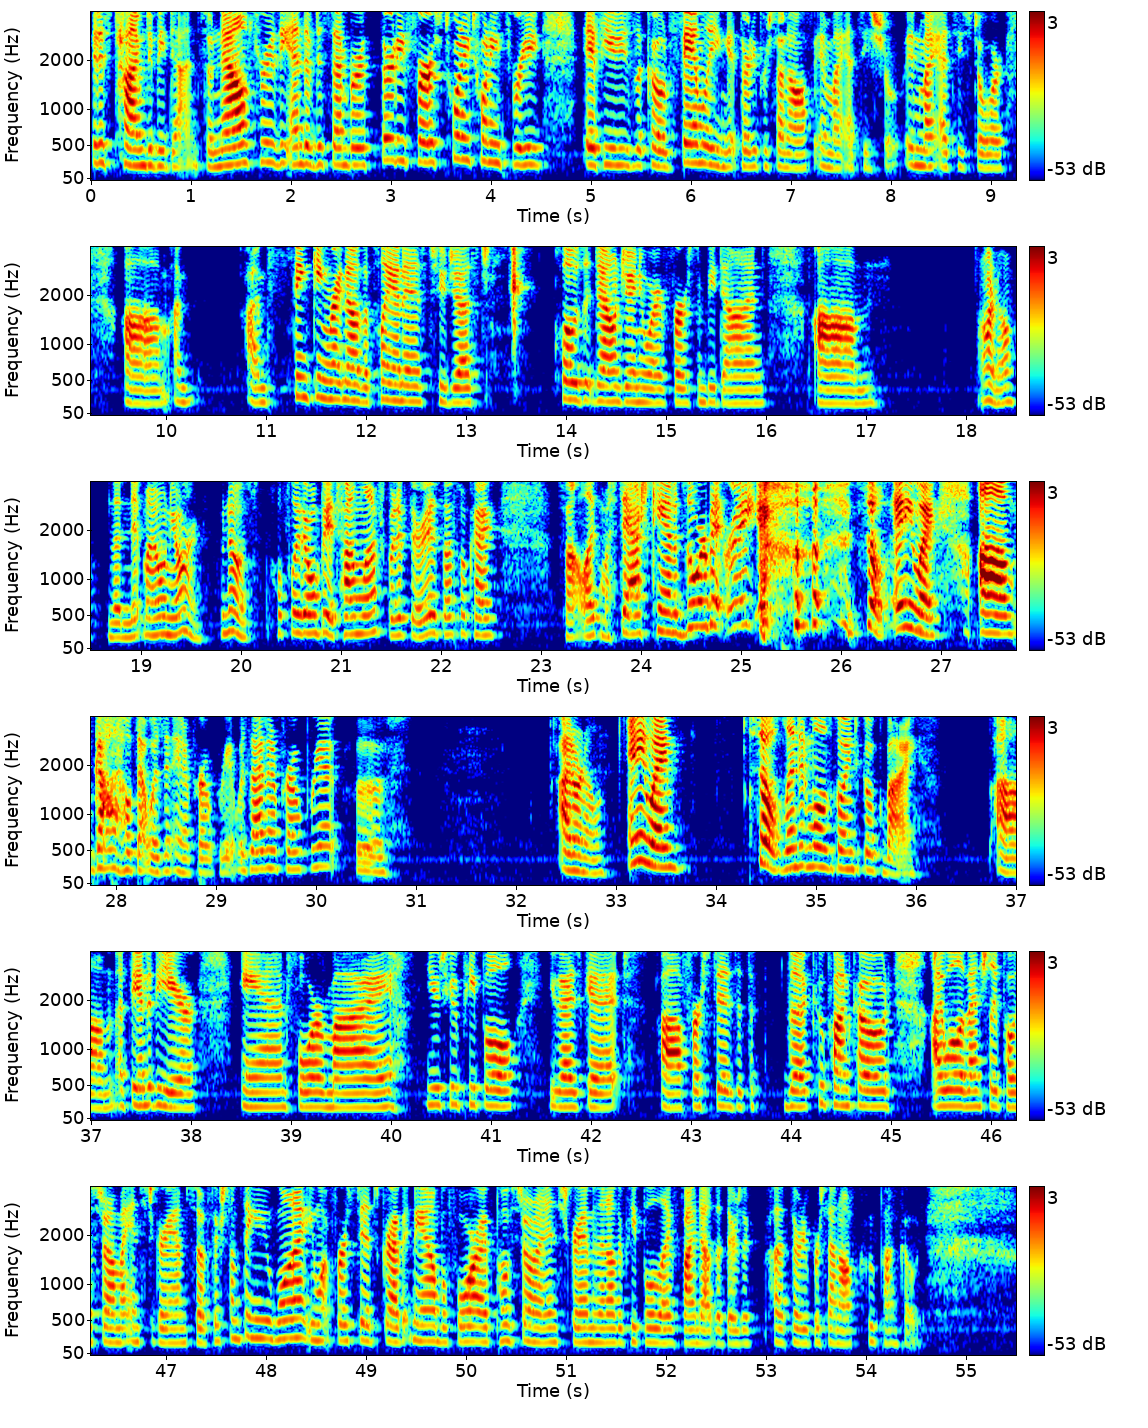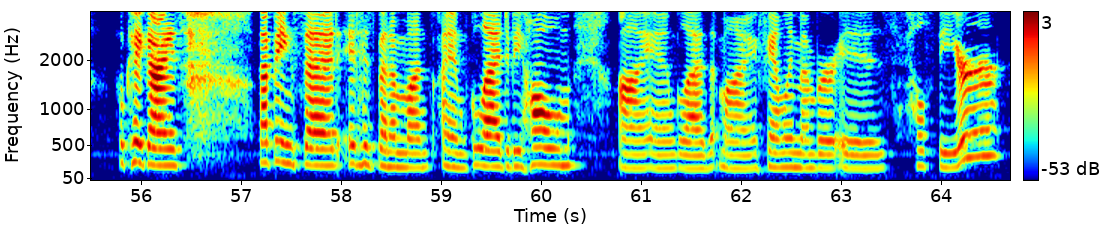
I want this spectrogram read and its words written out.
it is time to be done. So now through the end of December 31st, 2023, if you use the code FAMILY, you can get 30% off in my Etsy show, in my Etsy store. Um, I'm I'm thinking right now the plan is to just close it down January 1st and be done. Um, I don't know, then knit my own yarn. Who knows? Hopefully there won't be a ton left, but if there is, that's okay. It's not like my stash can't absorb it, right? so anyway, um, God, I hope that wasn't inappropriate. Was that inappropriate? Ugh. I don't know. Anyway, so Linden Wool is going to go goodbye um, at the end of the year. And for my YouTube people, you guys get uh, first dibs at the the coupon code. I will eventually post it on my Instagram. So if there's something you want, you want first dibs, grab it now before I post it on Instagram and then other people like find out that there's a 30% off coupon code. Okay, guys, that being said, it has been a month. I am glad to be home. I am glad that my family member is healthier,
